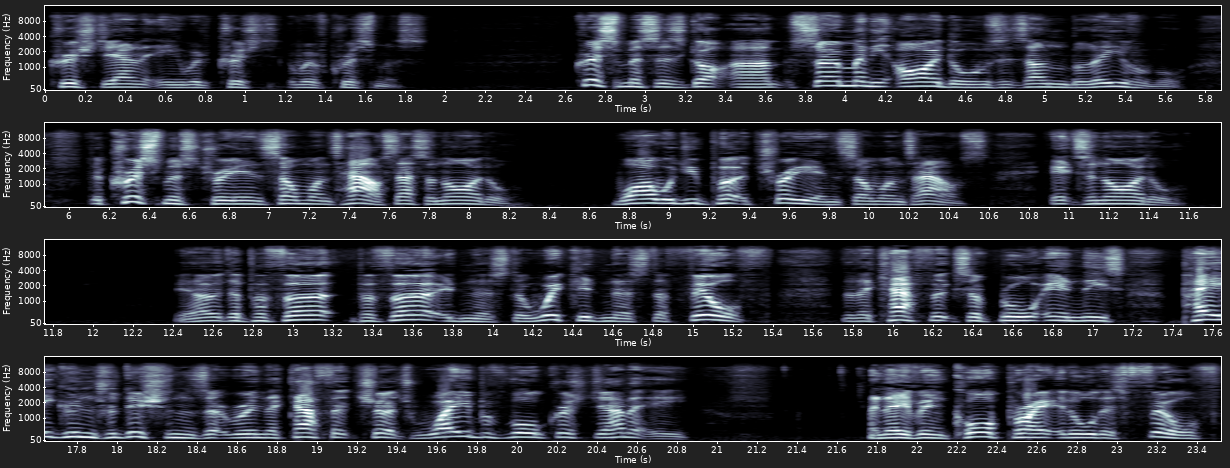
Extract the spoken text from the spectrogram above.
Christianity with Christ- with Christmas. Christmas has got um, so many idols, it's unbelievable. The Christmas tree in someone's house, that's an idol. Why would you put a tree in someone's house? It's an idol. You know, the perver- pervertedness, the wickedness, the filth that the Catholics have brought in, these pagan traditions that were in the Catholic Church way before Christianity. And they've incorporated all this filth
